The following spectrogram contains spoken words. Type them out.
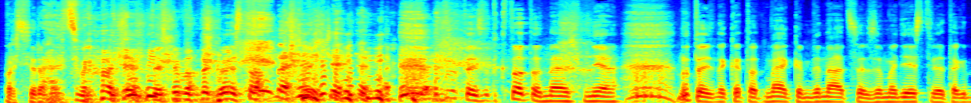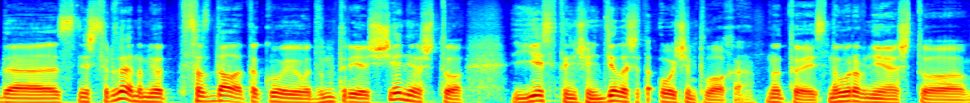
просирают. Это было такое странное ощущение. Ну, то есть кто-то, знаешь, мне... Ну, то есть эта моя комбинация взаимодействия тогда с внешней средой, она мне создала такое вот внутри ощущение, что если ты ничего не делаешь, это очень плохо. Ну, то есть на уровне, что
